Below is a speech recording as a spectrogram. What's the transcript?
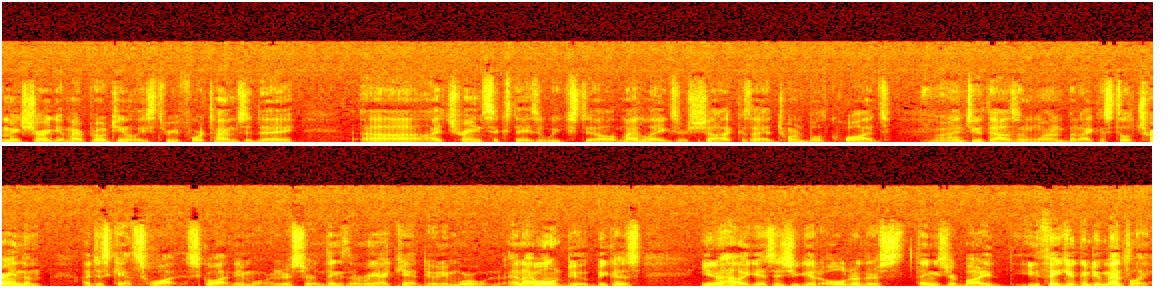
make sure I get my protein at least three, four times a day. Uh, I train six days a week still. My legs are shot because I had torn both quads in 2001, but I can still train them. I just can't squat squat anymore. And there's certain things in the ring I can't do anymore, and I won't do because you know how it gets as you get older. There's things your body you think you can do mentally,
